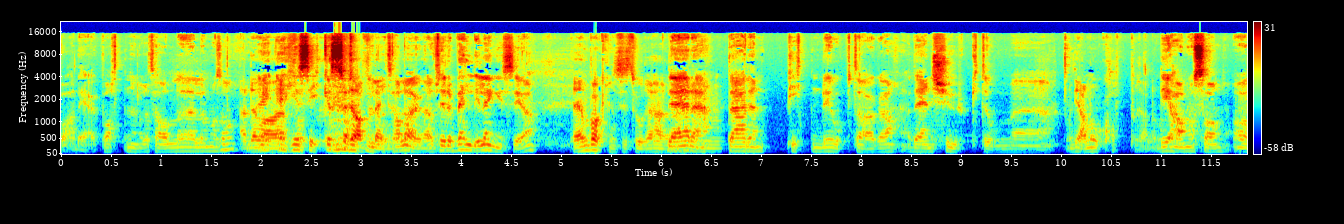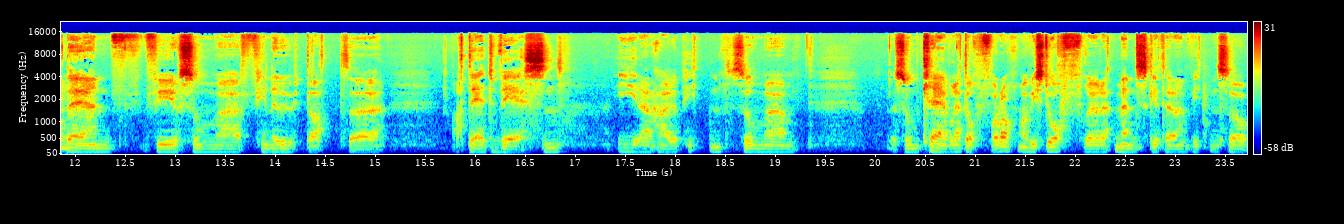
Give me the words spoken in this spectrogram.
var det jo på 1800-tallet eller noe sånt? Ja, det var- jeg er ikke sikker, det for lenge 1700-tallet, ja. det er veldig lenge siden. Det er en bakgrunnshistorie her. Det er det, Mm. er den pitten blir oppdaget, det er en sykdom, uh, De har noen kopper eller noe. de har noe sånt, og det er en fyr som uh, finner ut at, eh, at det er et vesen i den her pitten som, eh, som krever et offer. Da. Og hvis du offrer et menneske til den pitten, så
